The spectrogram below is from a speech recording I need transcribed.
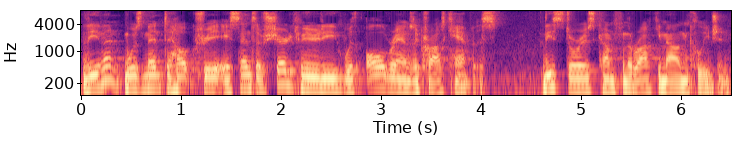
The event was meant to help create a sense of shared community with all Rams across campus. These stories come from the Rocky Mountain Collegian.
